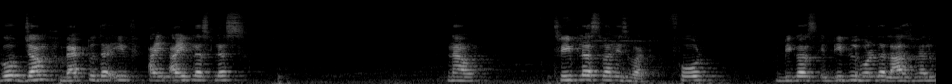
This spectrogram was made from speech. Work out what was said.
go jump back to the if i, I plus plus now 3 plus 1 is what? 4 because it, it will hold the last value.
